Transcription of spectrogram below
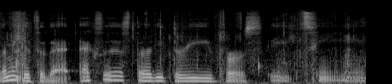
Let me get to that. Exodus 33, verse 18.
